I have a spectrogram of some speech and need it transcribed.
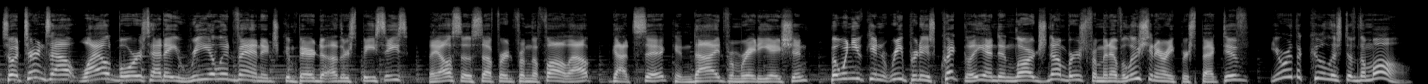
So it turns out wild boars had a real advantage compared to other species. They also suffered from the fallout, got sick, and died from radiation. But when you can reproduce quickly and in large numbers from an evolutionary perspective, you're the coolest of them all.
